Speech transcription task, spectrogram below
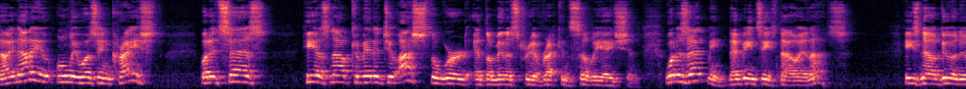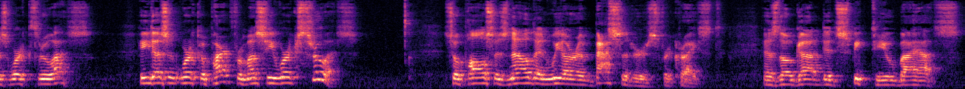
Now, he not only was in Christ, but it says he has now committed to us the word and the ministry of reconciliation. What does that mean? That means He's now in us. He's now doing His work through us. He doesn't work apart from us, He works through us. So Paul says, Now then, we are ambassadors for Christ, as though God did speak to you by us.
